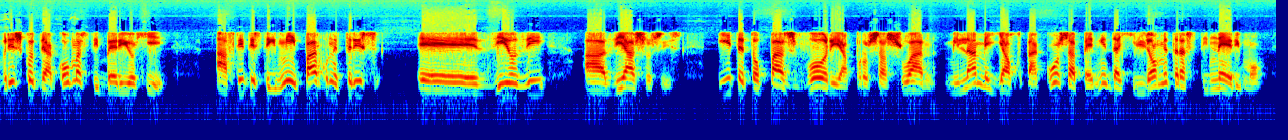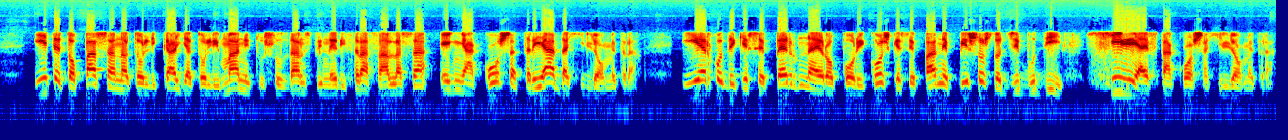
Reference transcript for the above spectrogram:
βρίσκονται ακόμα στην περιοχή. Αυτή τη στιγμή υπάρχουν τρεις ε, δίωδοι α, διάσωσης είτε το πας βόρεια προς Ασουάν, μιλάμε για 850 χιλιόμετρα στην έρημο, είτε το πας ανατολικά για το λιμάνι του Σουδάν στην Ερυθρά θάλασσα, 930 χιλιόμετρα. Ή έρχονται και σε παίρνουν αεροπορικός και σε πάνε πίσω στο Τζιμπουντί, 1700 χιλιόμετρα.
